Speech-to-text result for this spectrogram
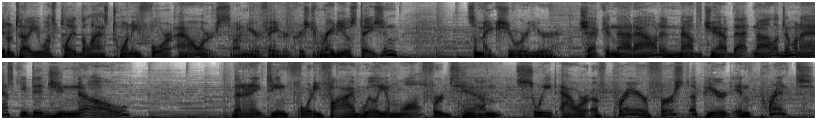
it'll tell you what's played the last 24 hours on your favorite Christian radio station. So make sure you're checking that out. And now that you have that knowledge, I'm going to ask you did you know that in 1845, William Walford's hymn, Sweet Hour of Prayer, first appeared in print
